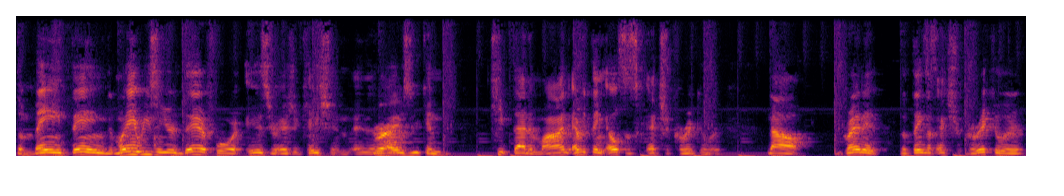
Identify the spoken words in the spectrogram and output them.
the main thing, the main reason you're there for is your education. And as Right. long as you can keep that in mind, everything else is extracurricular. Now, granted, the things that's extracurricular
